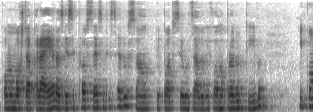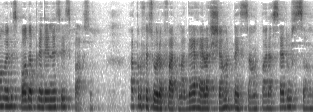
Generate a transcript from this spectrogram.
Como mostrar para elas esse processo de sedução, que pode ser usado de forma produtiva e como eles podem aprender nesse espaço. A professora Fátima Guerra, ela chama atenção para a sedução,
